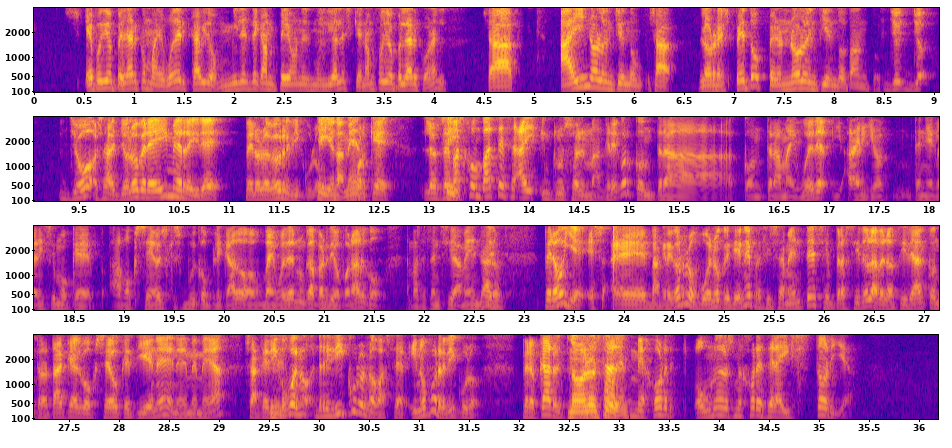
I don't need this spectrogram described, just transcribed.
He podido pelear con Mayweather, que ha habido miles de campeones mundiales que no han podido pelear con él. O sea, ahí no lo entiendo, o sea, lo respeto, pero no lo entiendo tanto. Yo, yo, yo, o sea, yo lo veré y me reiré, pero lo veo ridículo. Sí, yo también. Porque los Sí. demás combates hay, incluso el McGregor contra, contra Mayweather. A ver, yo tenía clarísimo que a boxeo es que es muy complicado. Mayweather nunca ha perdido por algo, además defensivamente. Claro. Pero oye, es, eh, McGregor lo bueno que tiene precisamente siempre ha sido la velocidad, el contraataque, el boxeo que tiene en MMA. O sea, que digo, Mm. bueno, ridículo no va a ser. Y no fue ridículo. Pero claro, tú No, no al bien. mejor o uno de los mejores de la historia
